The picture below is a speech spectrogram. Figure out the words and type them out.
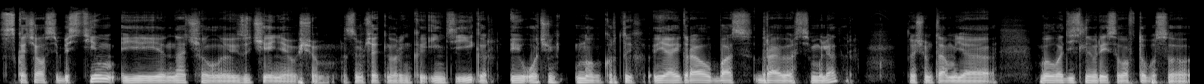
скачал себе Steam и начал изучение, в общем, замечательного рынка инди-игр. И очень много крутых. Я играл Bass Driver Simulator. В общем, там я был водителем рейсового автобуса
